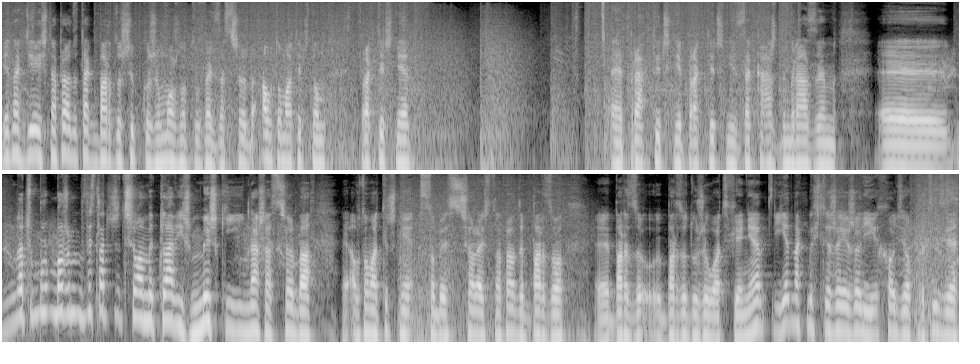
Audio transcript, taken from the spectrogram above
jednak dzieje się naprawdę tak bardzo szybko, że można tu dać za strzelbę automatyczną praktycznie e, praktycznie, praktycznie za każdym razem. E, znaczy, mo- może wystarczy, że trzymamy klawisz myszki i nasza strzelba e, automatycznie sobie strzela. Jest to naprawdę bardzo, e, bardzo, bardzo duże ułatwienie. Jednak myślę, że jeżeli chodzi o precyzję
